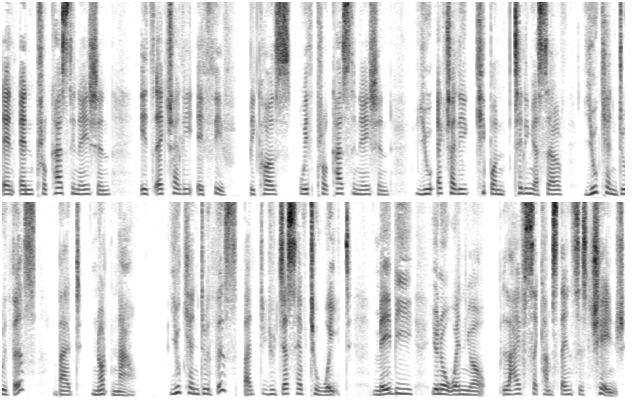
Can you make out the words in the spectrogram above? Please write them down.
And, and procrastination, it's actually a thief because with procrastination, you actually keep on telling yourself, you can do this, but not now. You can do this, but you just have to wait. Maybe, you know, when your life circumstances change,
